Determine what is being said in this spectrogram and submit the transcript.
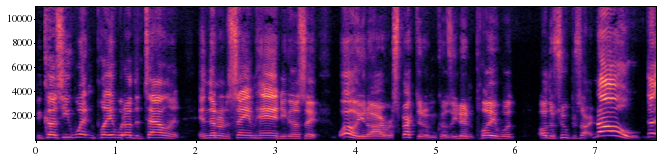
because he went and played with other talent, and then on the same hand, you're gonna say, "Well, you know, I respected him because he didn't play with other superstars." No, that,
